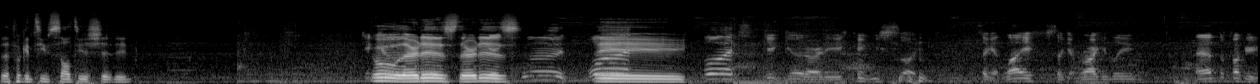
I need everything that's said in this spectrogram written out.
The fucking team's salty as shit, dude. Get Oh, good. there it is. There it is. Get. Good. What? Hey. What? Get good, Artie. you suck. suck at life. Suck at Rocket League. Man, what the fuck are you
